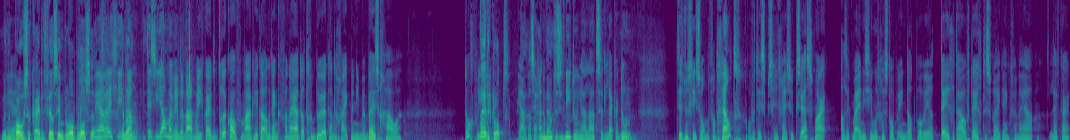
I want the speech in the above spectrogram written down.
met een Ja. poster kan je dit veel simpeler oplossen. Maar ja, weet je, je dan- kan, het is jammer inderdaad, maar je kan je er druk over maken. Je kan ook denken van, nou ja, dat gebeurt en dan ga ik me niet mee bezighouden. Toch? Nee, dat klopt. Ja, kan zeggen, dan Ja. moeten ze het niet doen. Ja, laat ze het lekker doen. Mm. Het is misschien zonde van het geld, of het is misschien geen succes. Maar als ik mijn energie moet gaan stoppen in dat proberen tegen te houden of tegen te spreken, denk ik van, nou ja, lekker.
